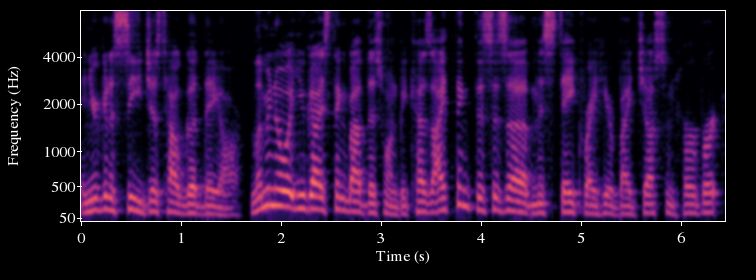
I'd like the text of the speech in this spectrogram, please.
and you're going to see just how good they are. Let me know what you guys think about this one because I think this is a mistake right here by Justin Herbert.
